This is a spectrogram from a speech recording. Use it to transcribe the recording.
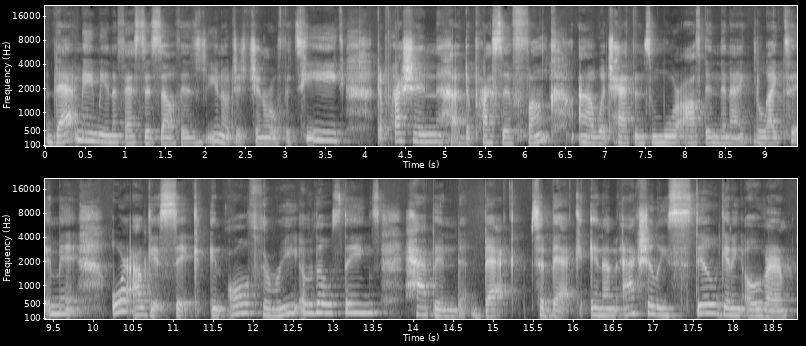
That may manifest itself as you know just general fatigue depression a depressive funk uh, which happens more often than i like to admit or i'll get sick. And all three of those things happened back to back. And i'm actually still getting over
